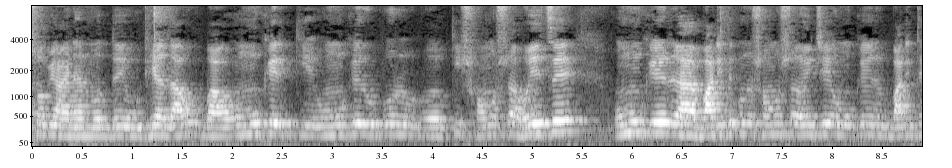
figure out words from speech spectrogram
ছবি আয়নার মধ্যে উঠিয়ে যাও বা অমুকের কি, অমুকের উপর কি সমস্যা হয়েছে? অমুকের বাড়িতে কোনো সমস্যা হয়েছে? অমুকের বাড়িতে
